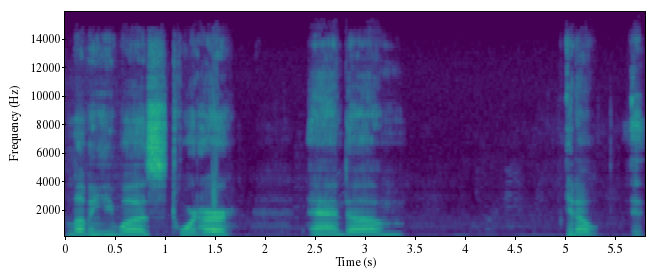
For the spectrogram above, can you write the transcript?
loving he was toward her. And, um, you know, it,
